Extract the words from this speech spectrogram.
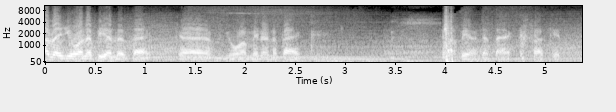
I you want to be on the back. Uh, you want me on the back? I'll be on the back. Fuck it.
